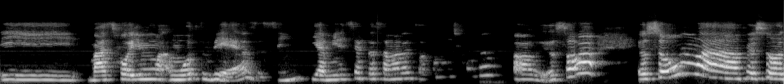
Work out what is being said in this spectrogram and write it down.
e, mas foi uma, um outro viés, assim, e a minha dissertação era totalmente contratual. Eu sou, eu sou uma pessoa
